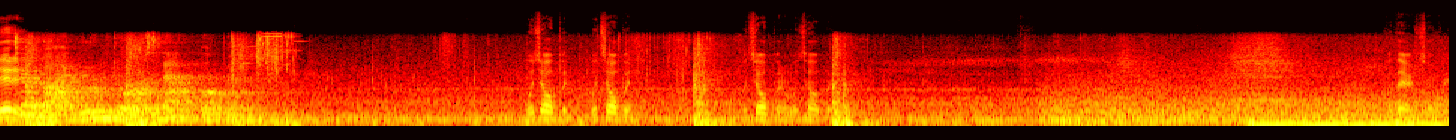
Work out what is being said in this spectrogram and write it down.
did it. Turbine room doors now open. What's open? What's open? What's open? What's open? Oh, Over there, it's open.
